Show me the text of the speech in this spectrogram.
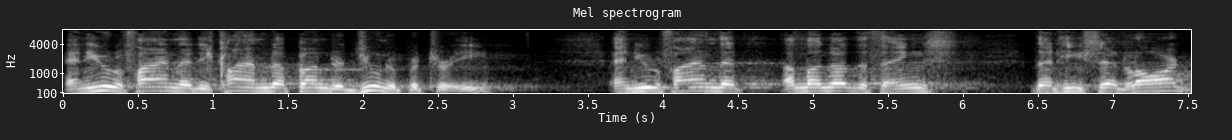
And you'll find that he climbed up under a juniper tree, and you'll find that, among other things, that he said, Lord,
